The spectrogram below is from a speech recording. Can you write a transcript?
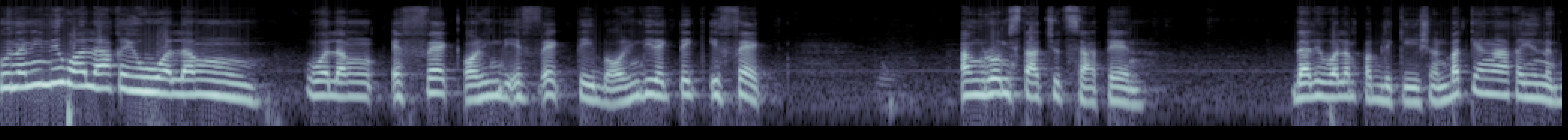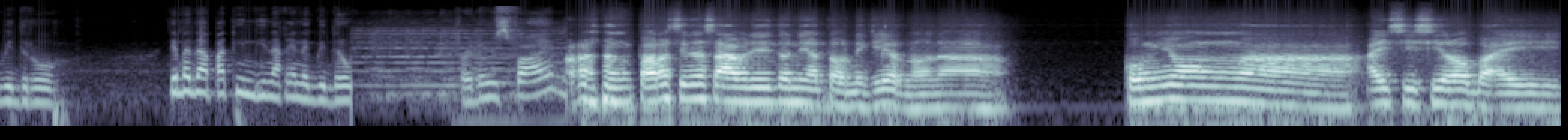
Kung naniniwala kayo walang walang effect or hindi effective or hindi nag-take effect ang Rome Statute sa atin dahil walang publication, ba't kaya nga kayo nag-withdraw? Di ba dapat hindi na kayo nag-withdraw? For News 5, parang, parang sinasabi dito ni Atty. Clear, no, na kung yung ah, ICC raw ba ay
